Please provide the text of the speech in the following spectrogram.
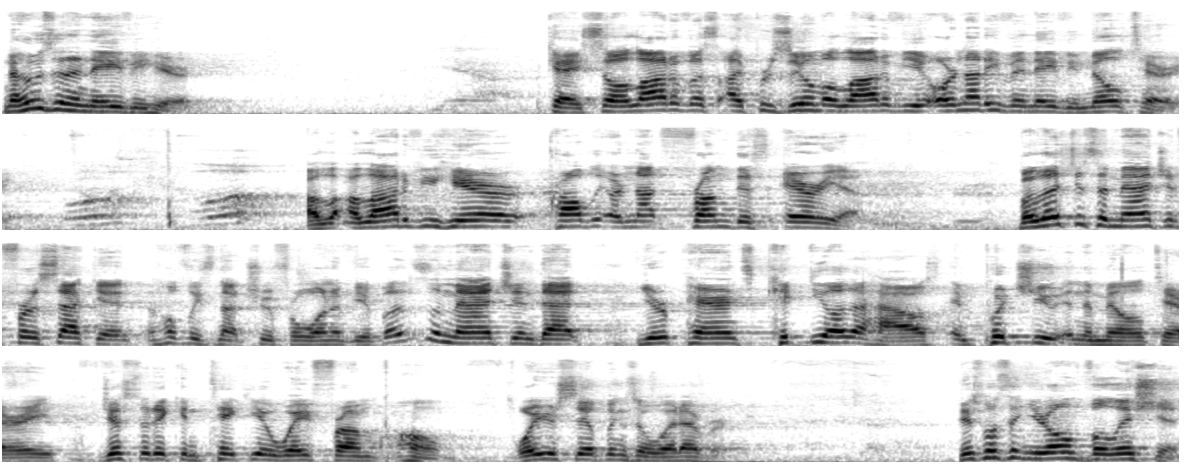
Now, who's in the Navy here? Yeah. Okay, so a lot of us, I presume a lot of you, or not even Navy, military. A, lot of you here probably are not from this area. But let's just imagine for a second, and hopefully it's not true for one of you, but let's imagine that your parents kicked you out of the house and put you in the military just so they can take you away from home, or your siblings, or whatever. This wasn't your own volition.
